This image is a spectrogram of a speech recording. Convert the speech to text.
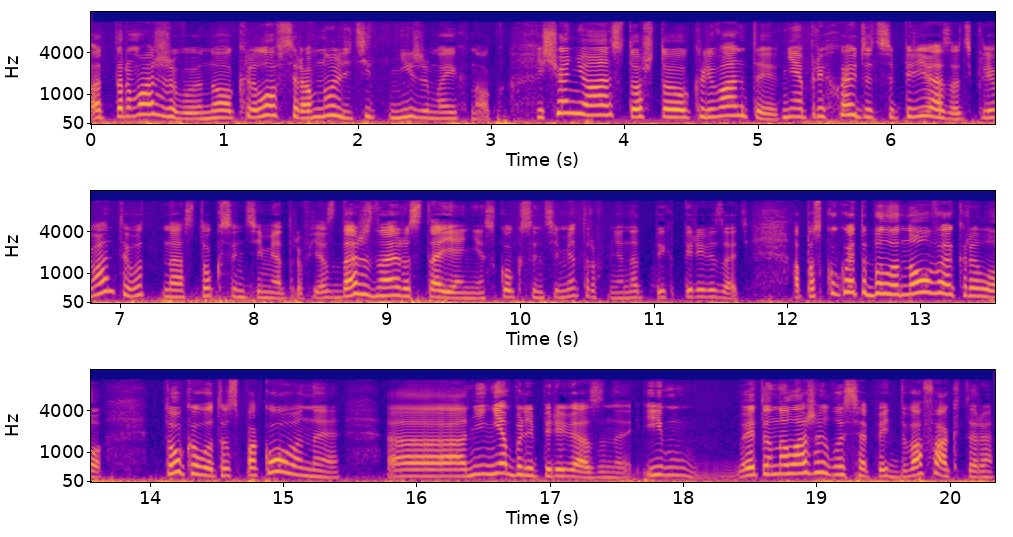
оттормаживаю, но крыло все равно летит ниже моих ног. Еще нюанс то, что клеванты, мне приходится перевязывать клеванты вот на столько сантиметров. Я даже знаю расстояние, сколько сантиметров мне надо их перевязать. А поскольку это было новое крыло, только вот распакованное, э, они не были перевязаны. И это наложилось опять два фактора.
